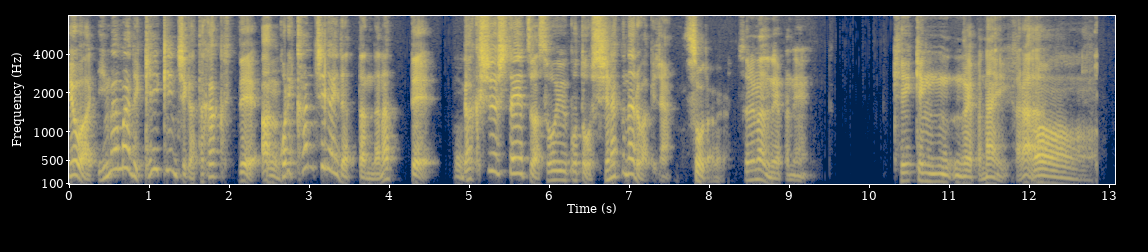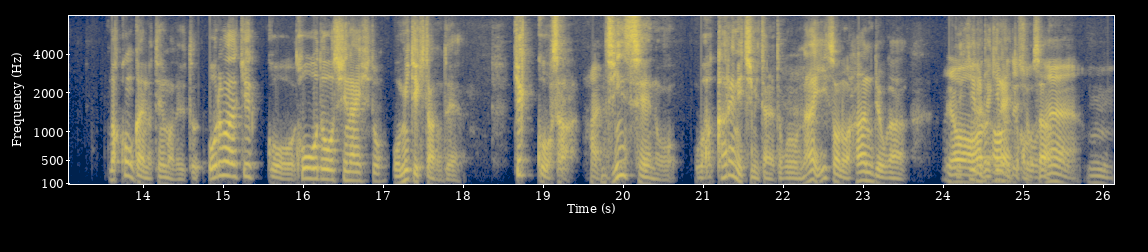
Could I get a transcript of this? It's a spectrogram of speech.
要は今まで経験値が高くて、あ、うんこれ勘違いだったんだなって、うん学習したやつはそういうことをしなくなるわけじゃん。そうだね。それまでのやっぱね、経験がやっぱないかあら、あ。まあ、今回のテーマで言うと、俺は結構行動しない人を見てきたので、結構さ、はい。人生の分かれ道みたいなところない？その伴侶が。いやできるできないとかもさあるでしょうね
